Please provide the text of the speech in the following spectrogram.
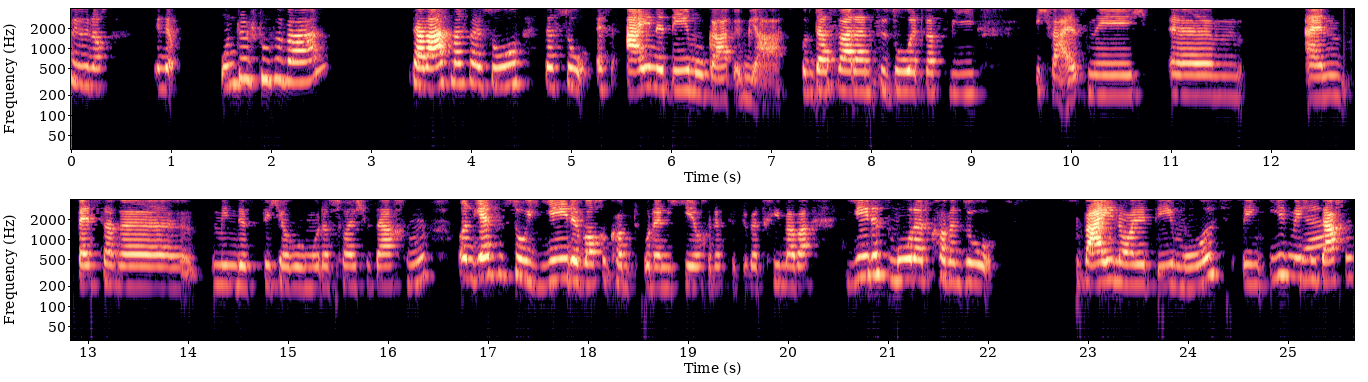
wie wir noch in der Unterstufe waren, da war es manchmal so, dass so es eine Demo gab im Jahr. Und das war dann für so etwas wie, ich weiß nicht, ähm, eine bessere Mindestsicherung oder solche Sachen. Und jetzt ist so, jede Woche kommt, oder nicht jede Woche, das ist jetzt übertrieben, aber jedes Monat kommen so zwei neue Demos wegen irgendwelchen ja. Sachen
